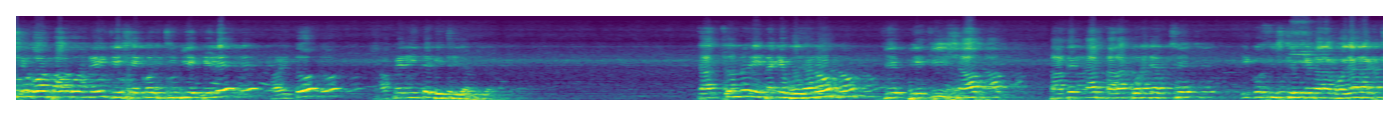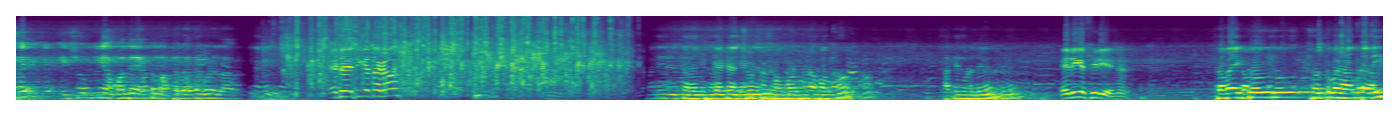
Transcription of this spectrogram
শেকড় পাকড় নেই যে শেকড় চিবিয়ে খেলে হয়তো সাপের নিতে বেঁচে যাবে। যার জন্য এটাকে বোঝানো যে বেজি সাপ তাদের কাজ তারা করে যাচ্ছে ইকোসিস্টেমকে তারা বজায় রাখছে এসব নিয়ে আমাদের এত মাথা ব্যথা করে লাভ নেই। একটু এদিকে তাকাও। আমাদের তরফ থেকে একটা ছোট্ট সংগঠনা পক্ষ? হাতে তুলে দেবেন? এদিকে ফিরিয়ে হ্যাঁ। সবাই একটু ছোট্ট করে হাতটা দিই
